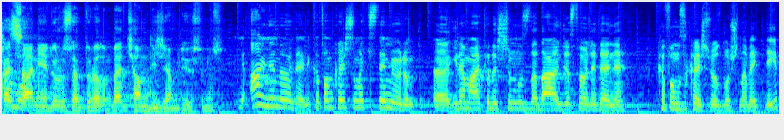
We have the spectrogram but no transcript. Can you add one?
Kaç Çam saniye durursak duralım ben çam diyeceğim diyorsunuz. Ya Aynen öyle. Hani kafamı karıştırmak istemiyorum. Ee, İrem arkadaşımız da daha önce söyledi hani kafamızı karıştırıyoruz boşuna bekleyip.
